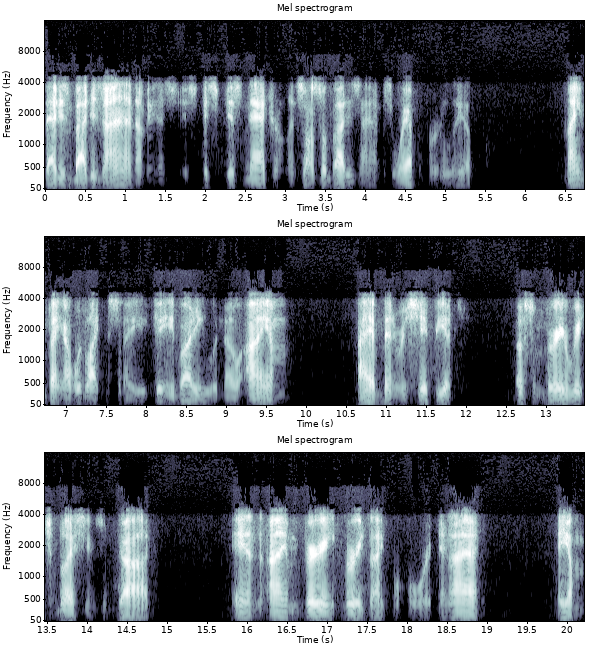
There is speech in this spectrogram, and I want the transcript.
That is by design. I mean, it's it's it's, it's natural. It's also by design. It's the way I prefer to live. Main thing I would like to say to anybody who would know, I am, I have been a recipient of some very rich blessings of God, and I am very very thankful for it. And I am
